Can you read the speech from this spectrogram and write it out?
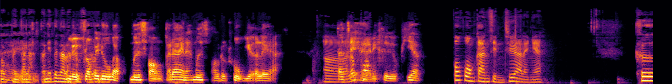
ต้องเป็นตลาดตอนนี้เป็นตลาดหรือผู้ลองไปดูแบบมือสองก็ได้นะ มือสองดูถูกเยอะเลยอะเออตั้งใจแล้วพวหากนี่คือเพียบพวกวงการสินเชื่ออะไรเงี้ย คือ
